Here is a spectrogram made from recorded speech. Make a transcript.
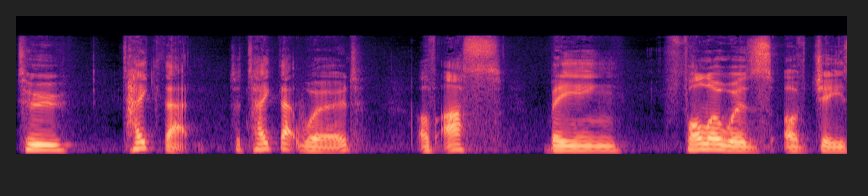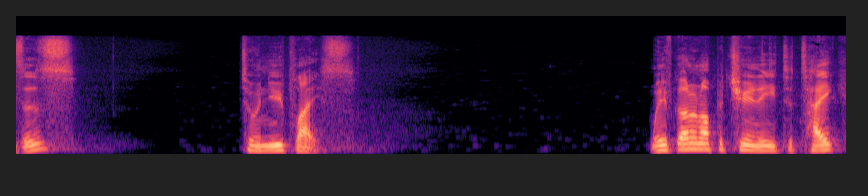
to take that, to take that word of us being followers of Jesus to a new place. We've got an opportunity to take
